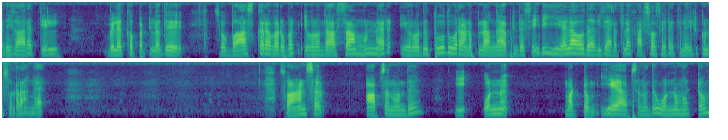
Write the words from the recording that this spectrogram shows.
அதிகாரத்தில் விளக்கப்பட்டுள்ளது. ஸோ பாஸ்கரவர்மன் இவர் வந்து அஸ்ஸாம் மன்னர். இவர் வந்து தூதுவர் அனுப்புனாங்க அப்படின்ற செய்தி ஏழாவது அதிகாரத்தில் கர்ச சீரத்தில் இருக்குன்னு சொல்கிறாங்க ஸோ ஆன்சர் ஆப்ஷன் வந்து ஏ ஒன்று மட்டும். ஏ ஆப்ஷன் வந்து ஒன்று மட்டும்.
